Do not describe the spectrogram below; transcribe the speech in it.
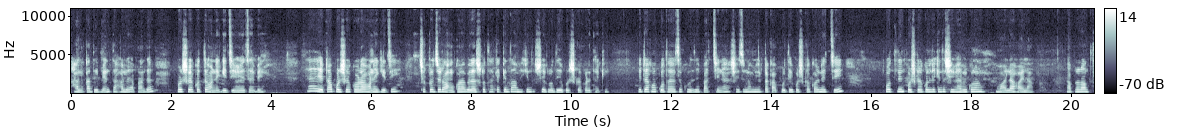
হালকা দেবেন, তাহলে আপনাদের পরিষ্কার করতে অনেক ইজি হয়ে যাবে। হ্যাঁ এটাও পরিষ্কার করা অনেক ইজি ছোটো যে রঙ করা ব্রাশগুলো থাকে, কিন্তু আমি কিন্তু সেগুলো দিয়ে পরিষ্কার করে থাকি। এটা এখন কোথায় আছে খুঁজে পাচ্ছি না। সেই জন্য আমি একটা কাপড় দিয়ে পরিষ্কার করে নিচ্ছি। প্রতিদিন পরিষ্কার করলে কিন্তু সেভাবে কোনো ময়লা হয় না। আপনারা অন্তত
